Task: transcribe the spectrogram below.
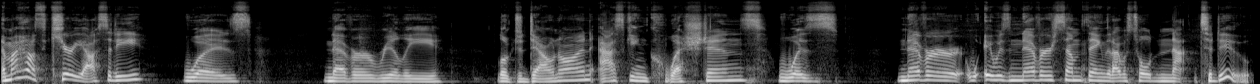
in my house, curiosity was never really looked down on. Asking questions was never it was never something that I was told not to do.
